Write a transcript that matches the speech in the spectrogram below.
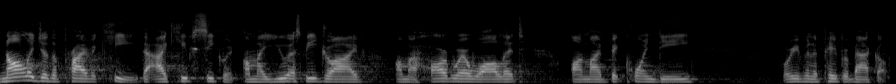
knowledge of the private key that I keep secret on my USB drive, on my hardware wallet, on my Bitcoin D, or even a paper backup.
